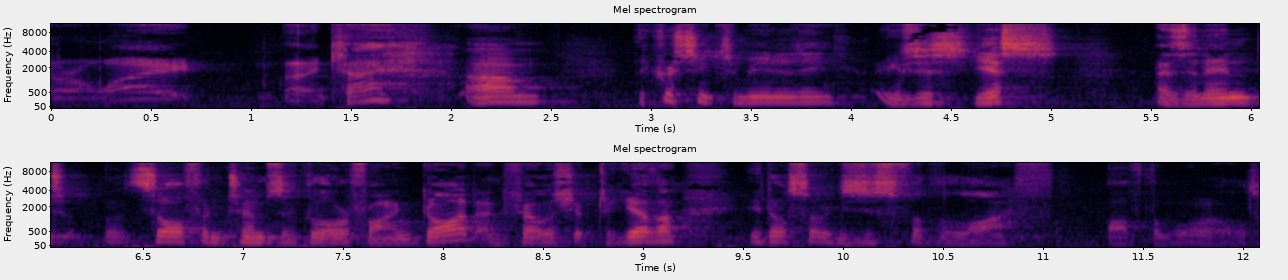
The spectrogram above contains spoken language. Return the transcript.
the wrong way. Okay. Um, the Christian community exists, yes, as an end itself in terms of glorifying God and fellowship together. It also exists for the life of the world.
